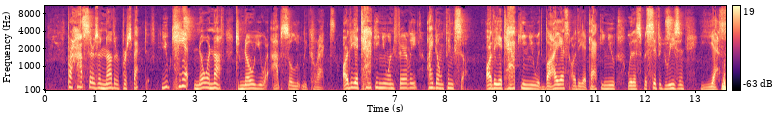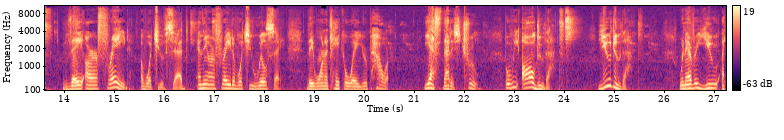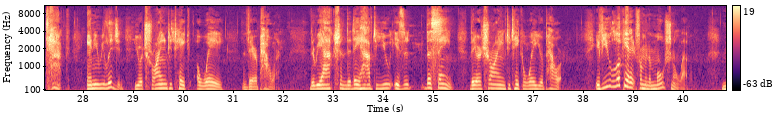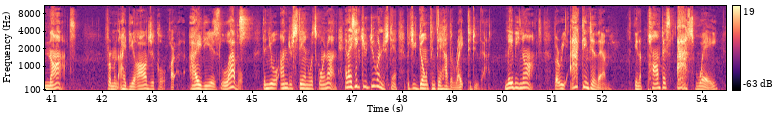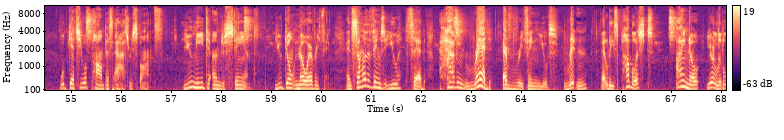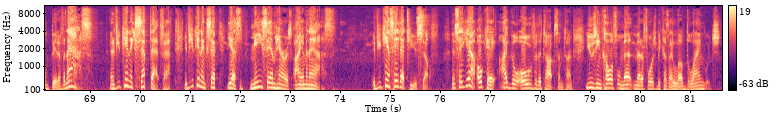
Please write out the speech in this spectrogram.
perhaps there's another perspective. You can't know enough to know you are absolutely correct. Are they attacking you unfairly? I don't think so. Are they attacking you with bias? Are they attacking you with a specific reason? Yes. They are afraid of what you have said, and they are afraid of what you will say. They want to take away your power. Yes, that is true. But we all do that. You do that. Whenever you attack any religion. You are trying to take away their power. The reaction that they have to you is the same. They are trying to take away your power. If you look at it from an emotional level, not from an ideological or ideas level, then you will understand what's going on. And I think you do understand, but you don't think they have the right to do that. Maybe not. But reacting to them in a pompous ass way will get you a pompous ass response you need to understand you don't know everything. And some of the things that you said, having read everything you've written, at least published, I know you're a little bit of an ass. And if you can't accept that fact, if you can accept, yes, me, Sam Harris, I am an ass. If you can't say that to yourself, and say, yeah, okay, I go over the top sometimes, using colorful metaphors because I love the language.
